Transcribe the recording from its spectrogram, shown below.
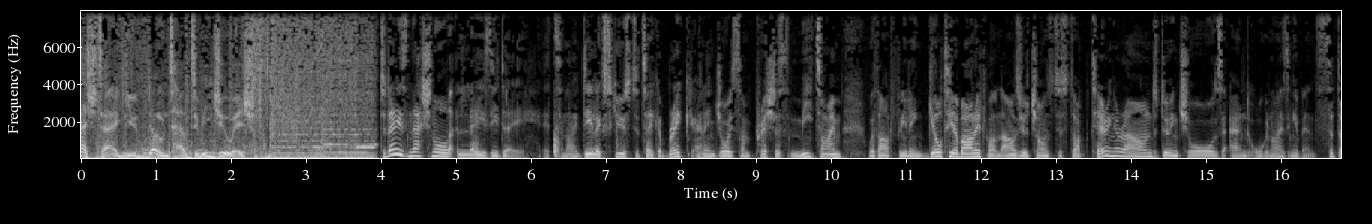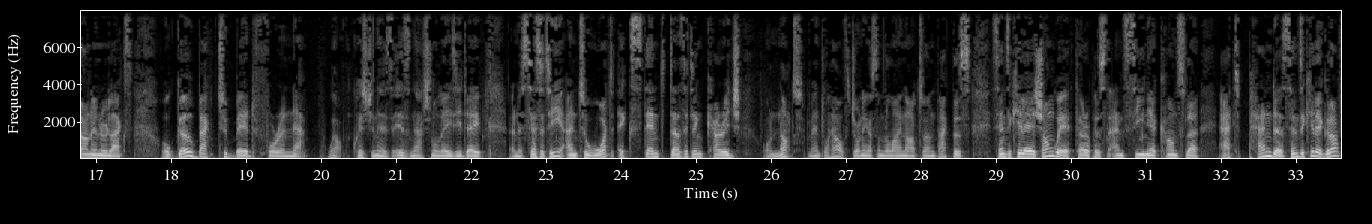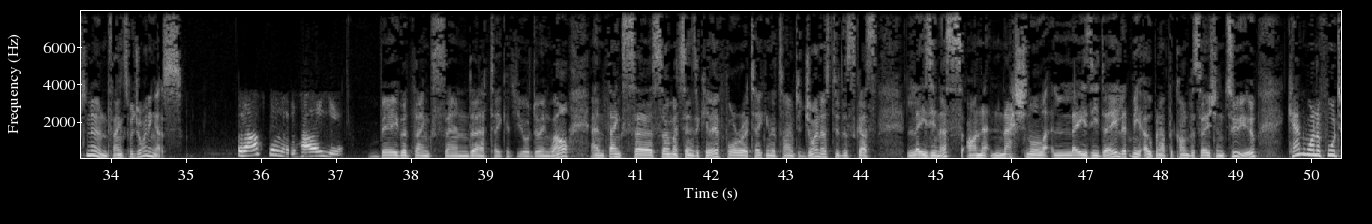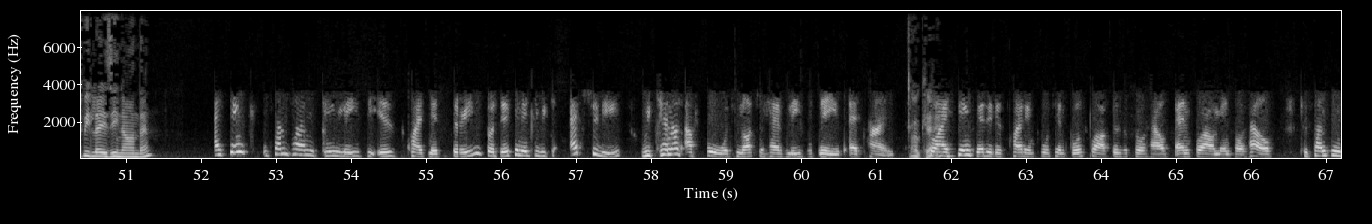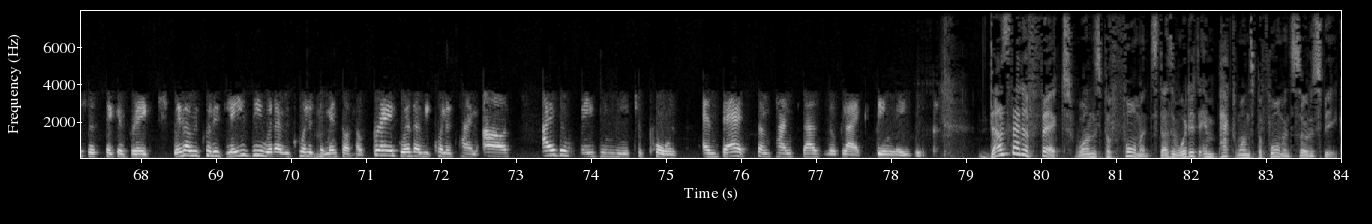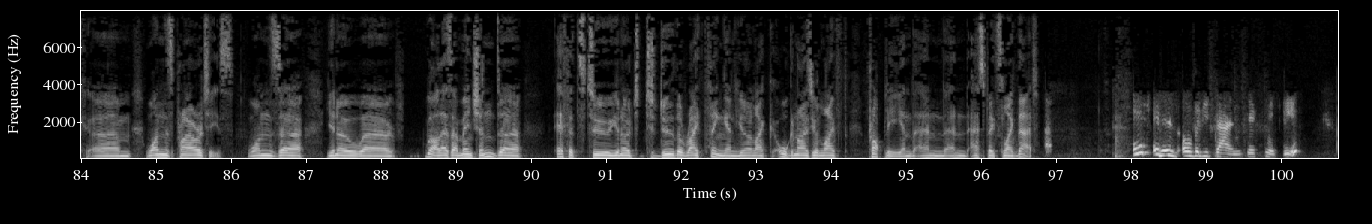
Hashtag you don't have to be Jewish. Today is National Lazy Day. It's an ideal excuse to take a break and enjoy some precious me time without feeling guilty about it. Well, now's your chance to stop tearing around, doing chores and organizing events. Sit down and relax or go back to bed for a nap. Well, the question is, is National Lazy Day a necessity and to what extent does it encourage or not mental health? Joining us on the line now to unpack this, Senzekile Shongwe, therapist and senior counselor at Panda. Senzekile, good afternoon. Thanks for joining us. Good afternoon. How are you? Very good, thanks, and uh, take it you're doing well. And thanks uh, so much, Senzekile, for uh, taking the time to join us to discuss laziness on National Lazy Day. Let me open up the conversation to you. Can one afford to be lazy now and then? I think sometimes being lazy is quite necessary. So definitely we can, actually, we cannot afford not to have lazy days at times. Okay. So I think that it is quite important both for our physical health and for our mental health to sometimes just take a break. Whether we call it lazy, whether we call it a mm. mental health break, whether we call it time out, either way we need to pause. And that sometimes does look like being lazy. Does that affect one's performance? Does it, would it impact one's performance, so to speak? Um, one's priorities, one's, uh, you know, uh, well, as I mentioned, uh, efforts to, you know, to, to do the right thing and, you know, like organize your life properly and, and, and aspects like that. If it is overly done, definitely.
